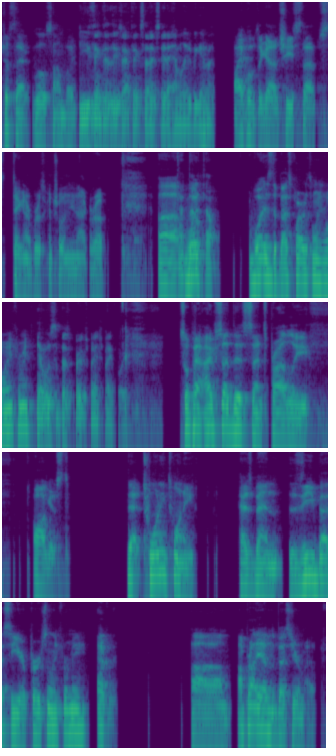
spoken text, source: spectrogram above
Just that little soundbite. Do you think that these aren't things that I say to Emily to begin with? I hope to God she stops taking her birth control and you knock her up. Uh, what, tell. what is the best part of 2020 for me? Yeah, what was the best part of 2020 for you? So, Pat, I've said this since probably August that 2020 has been the best year personally for me ever. Um, I'm probably having the best year of my life.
